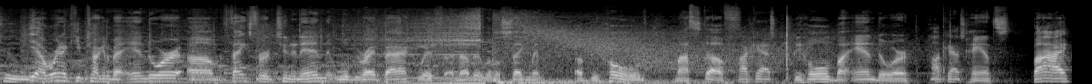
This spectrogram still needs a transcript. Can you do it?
two. Yeah, we're going to keep talking about Andor. Um, thanks for tuning in. We'll be right back with another little segment of Behold my stuff. Podcast. Behold my Andor Podcast. pants. Bye.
